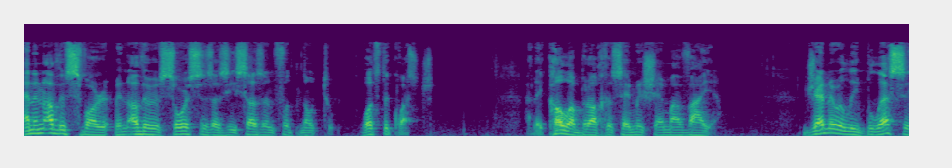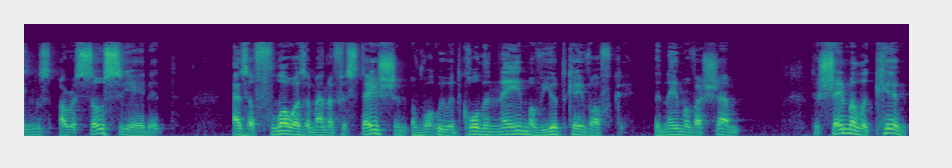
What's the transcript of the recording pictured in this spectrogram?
and in other svarim, in other sources, as he says in footnote 2. What's the question? Generally, blessings are associated as a flow, as a manifestation of what we would call the name of Yud Vavke, the name of Hashem. The Shem Elikim,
